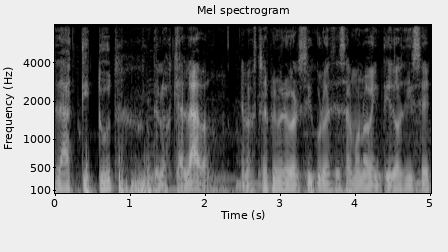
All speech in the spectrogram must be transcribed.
la actitud de los que alaban en los tres primeros versículos de este Salmo 92 dice,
